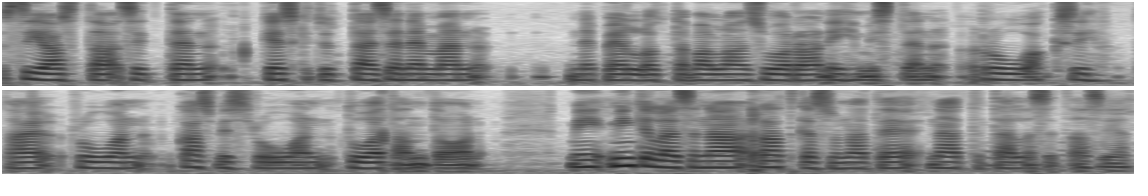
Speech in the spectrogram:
sijasta sitten keskityttäisiin enemmän ne pellot tavallaan suoraan ihmisten ruuaksi tai ruuan, kasvisruuan tuotantoon. Minkälaisena ratkaisuna te näette tällaiset asiat?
